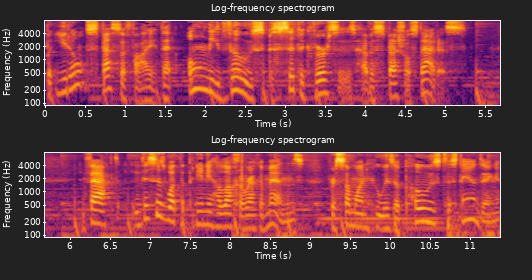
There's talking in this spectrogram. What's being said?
but you don't specify that only those specific verses have a special status. In fact, this is what the Peninei Halacha recommends for someone who is opposed to standing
